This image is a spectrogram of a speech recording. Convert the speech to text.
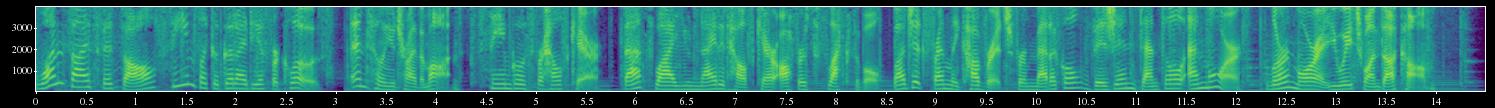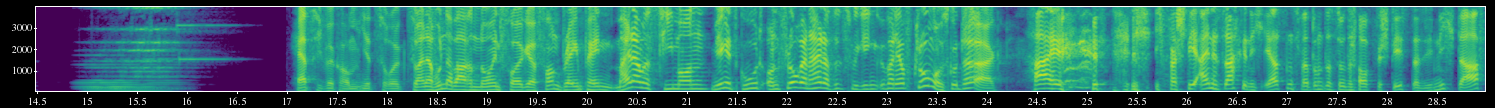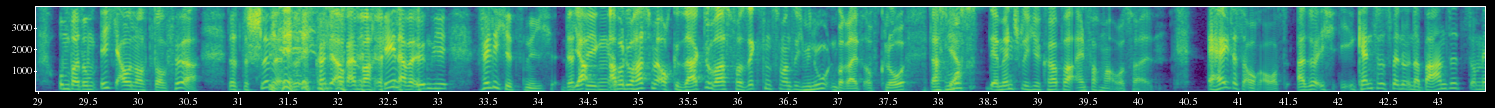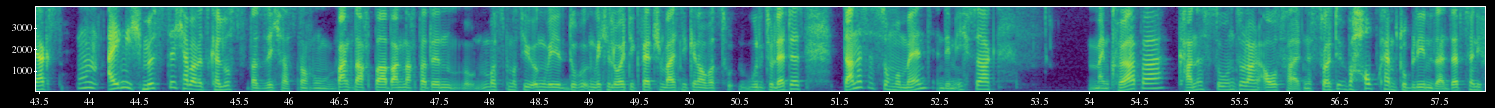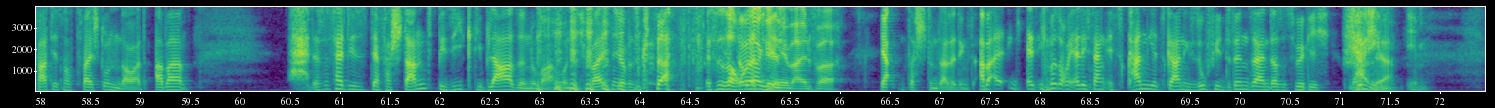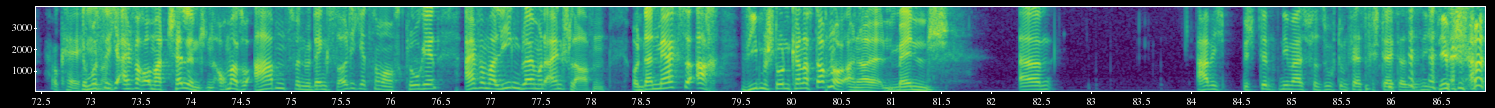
One size fits all seems like a good idea for clothes until you try them on. Same goes for healthcare. That's why United Healthcare offers flexible, budget friendly coverage for medical, vision, dental, and more. Learn more at uh1.com. Herzlich willkommen hier zurück zu einer wunderbaren neuen Folge von Brain Pain. Mein Name ist Timon, mir geht's gut und Florian Heider sitzt mir gegenüber, der auf Klo muss. Guten Tag. Hi, ich, ich verstehe eine Sache nicht. Erstens, warum du so darauf bestehst, dass ich nicht darf und warum ich auch noch drauf höre. Das ist das Schlimme. Also ich könnte auch einfach gehen, aber irgendwie will ich jetzt nicht. Deswegen ja, aber du hast mir auch gesagt, du warst vor 26 Minuten bereits auf Klo. Das ja. muss der menschliche Körper einfach mal aushalten. Er hält es auch aus. Also ich kennst du das, wenn du in der Bahn sitzt und merkst, hm, eigentlich müsste ich, habe aber jetzt keine Lust, was ich, hast noch einen Banknachbar, Banknachbarin, muss muss die irgendwie durch irgendwelche Leute quetschen, weiß nicht genau, was wo die Toilette ist. Dann ist es so ein Moment, in dem ich sag mein Körper kann es so und so lange aushalten. Es sollte überhaupt kein Problem sein, selbst wenn die Fahrt jetzt noch zwei Stunden dauert. Aber das ist halt dieses, der Verstand besiegt die Blase Nummer. Und ich weiß nicht, ob es klappt. Es ist auch unangenehm einfach. Ja, das stimmt allerdings. Aber ich muss auch ehrlich sagen, es kann jetzt gar nicht so viel drin sein, dass es wirklich schlimm ja, wäre. Eben, eben. Okay. Du musst dich einfach auch mal challengen. Auch mal so abends, wenn du denkst, sollte ich jetzt noch mal aufs Klo gehen, einfach mal liegen bleiben und einschlafen. Und dann merkst du, ach, sieben Stunden kann das doch noch anhalten. Mensch. Ähm, habe ich bestimmt niemals versucht und festgestellt, dass es nicht sieben Stunden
